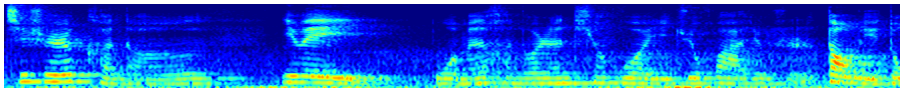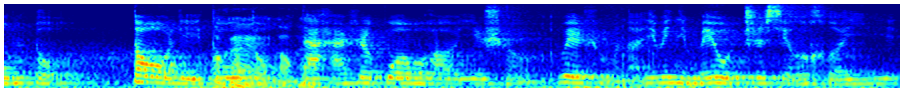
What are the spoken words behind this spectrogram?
其实可能因为我们很多人听过一句话，就是道理都懂，道理都懂，但还是过不好一生。为什么呢？因为你没有知行合一。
